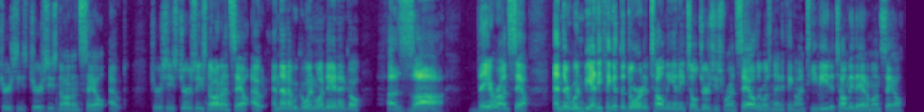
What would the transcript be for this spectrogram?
Jerseys, jerseys not on sale, out. Jerseys, jerseys not on sale, out. And then I would go in one day and I'd go, huzzah, they are on sale. And there wouldn't be anything at the door to tell me NHL jerseys were on sale. There wasn't anything on TV to tell me they had them on sale.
